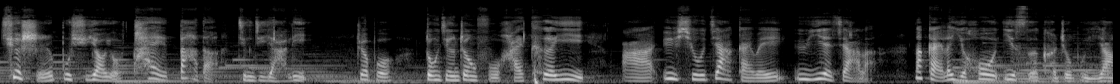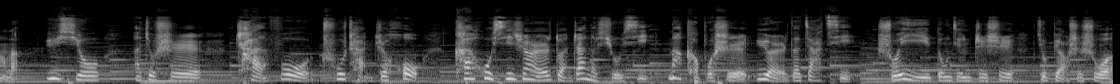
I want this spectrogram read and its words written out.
确实不需要有太大的经济压力。这不，东京政府还特意把育休假改为育业假了。那改了以后，意思可就不一样了。育休那就是产妇出产之后看护新生儿短暂的休息，那可不是育儿的假期。所以东京知事就表示说，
